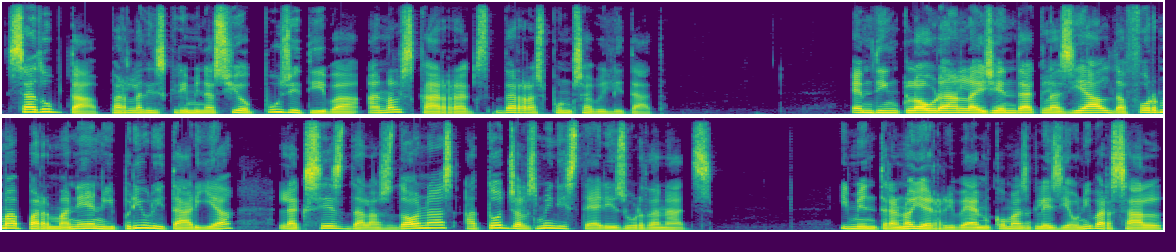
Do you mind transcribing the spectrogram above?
s'ha d'optar per la discriminació positiva en els càrrecs de responsabilitat. Hem d'incloure en l'agenda eclesial de forma permanent i prioritària l'accés de les dones a tots els ministeris ordenats. I mentre no hi arribem com a Església Universal,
